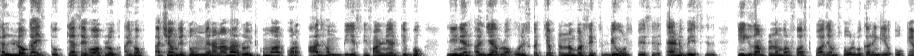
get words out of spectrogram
हेलो गाइस तो कैसे हो आप लोग? आई होप अच्छे होंगे। तो मेरा नाम है रोहित कुमार और आज हम बीएससी फाइनल ईयर की बुक लीनियर अलजेब्रा और इसका chapter number six dual spaces and basis की एग्जांपल नंबर फ़र्स्ट को आज हम सोल्व करेंगे ओके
